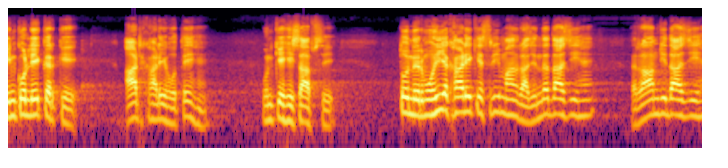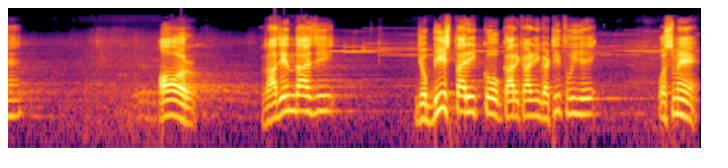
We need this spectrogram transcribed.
इनको लेकर के आठ अखाड़े होते हैं, उनके हिसाब से। तो निर्मोही अखाड़े के श्री महान राजेंद्र दास जी हैं, रामजी दास जी हैं, और राजेंद्र दास जी, जो 20 तारीख को कार्यकारिणी गठित हुई है, उसमें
